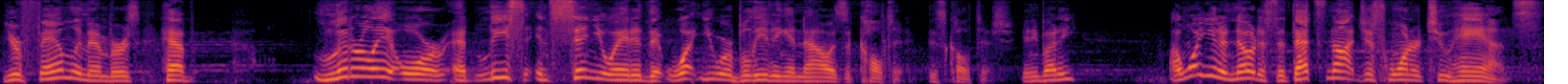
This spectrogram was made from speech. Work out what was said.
your family members have literally or at least insinuated that what you are believing in now is a cult is cultish? Anybody? I want you to notice that that's not just one or two hands.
